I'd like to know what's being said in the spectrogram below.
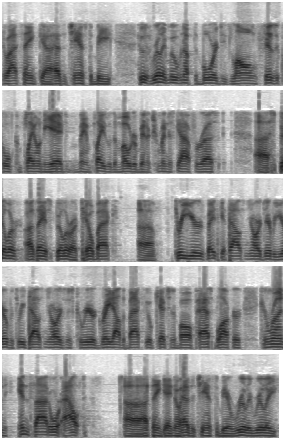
who I think uh, has a chance to be, who's really moving up the boards. He's long, physical, can play on the edge. Man, played with a motor. Been a tremendous guy for us. Uh, Spiller, Isaiah Spiller, our tailback. Uh, three years, basically a thousand yards every year, over three thousand yards in his career. Great out of the backfield, catching the ball, pass blocker, can run inside or out. Uh, I think you know has a chance to be a really, really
